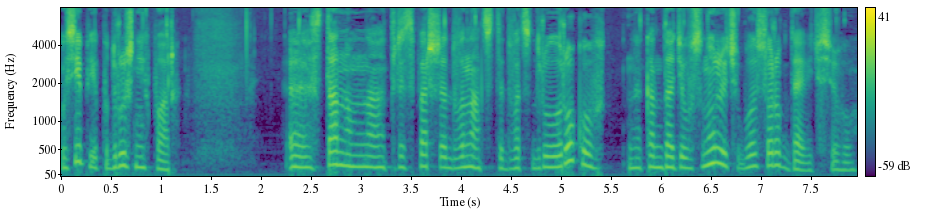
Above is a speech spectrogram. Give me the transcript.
Осіб і подружніх пар. Е, Станом на 31.12.22 року кандидатів усиновлювачів було 49 всього.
